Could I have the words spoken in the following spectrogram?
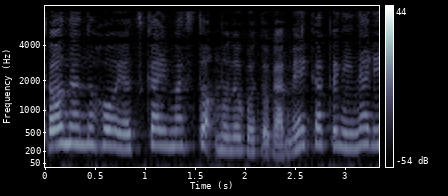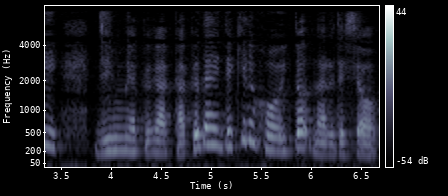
東南の方位を使いますと物事が明確になり人脈が拡大できる方位となるでしょう。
